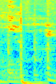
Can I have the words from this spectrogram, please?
you.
